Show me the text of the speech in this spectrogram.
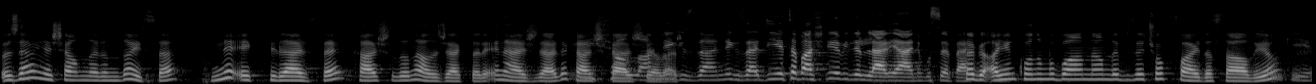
Özel yaşamlarındaysa ne ektilerse karşılığını alacakları enerjilerde karşı İnşallah ne karşıyalar. güzel ne güzel. Diyete başlayabilirler yani bu sefer. Tabii ayın konumu bu anlamda bize çok fayda sağlıyor. Çok iyi.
